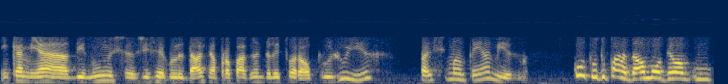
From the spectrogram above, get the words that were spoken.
encaminhar denúncias de irregularidade na propaganda eleitoral para o juiz vai se manter a mesma. Contudo, o Pardal modelo,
